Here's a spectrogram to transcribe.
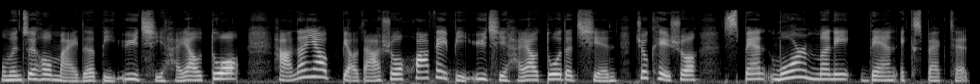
我们最后买的比预期还要多。好，那要表达说花费比预期还要多的钱，就可以说 spend more money than expected，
